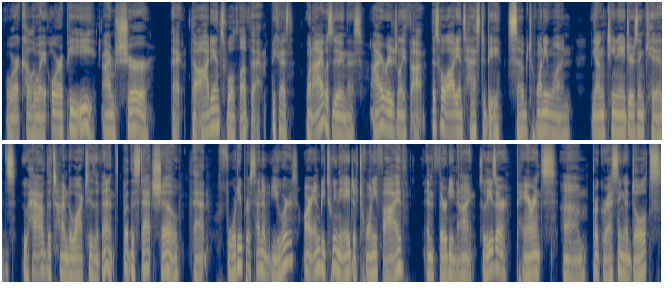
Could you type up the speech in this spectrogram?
or a colorway or a PE. I'm sure that the audience will love that because when I was doing this, I originally thought this whole audience has to be sub 21 young teenagers and kids who have the time to watch these events. But the stats show that 40% of viewers are in between the age of 25 and 39. So these are parents, um, progressing adults,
